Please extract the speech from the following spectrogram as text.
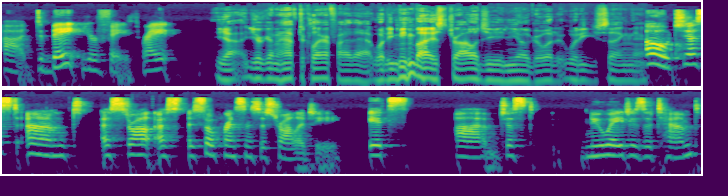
uh, debate your faith right Yeah, you're going to have to clarify that. What do you mean by astrology and yoga? What What are you saying there? Oh, just um, astro- as- so for instance, astrology. It's um, just New Age's attempt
